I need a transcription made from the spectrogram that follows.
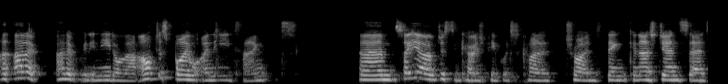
I, I don't I don't really need all that. I'll just buy what I need, thanks. Um, so yeah, I've just encouraged people to kind of try and think. And as Jen said,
